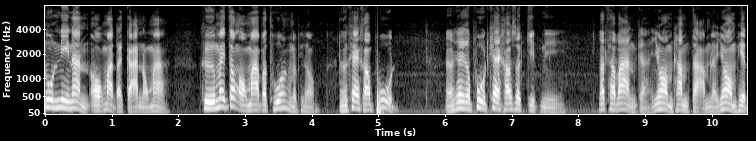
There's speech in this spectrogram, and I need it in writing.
นู่นนี่นั่นออกมาตรการออกมา คือไม่ต้องออกมาประท้วงนะพี่น้องเออแค่เขาพูดเออแค่เขาพูดแค่เขาสะกิดนี่รัฐบาลก็ย่อมทำตามแล้วย่อมเฮ็ด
